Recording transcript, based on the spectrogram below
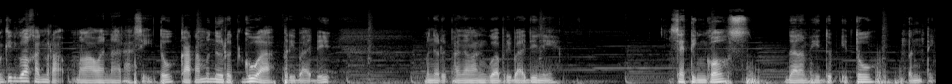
Mungkin gue akan melawan narasi itu karena menurut gue pribadi, menurut pandangan gue pribadi nih, setting goals dalam hidup itu penting.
